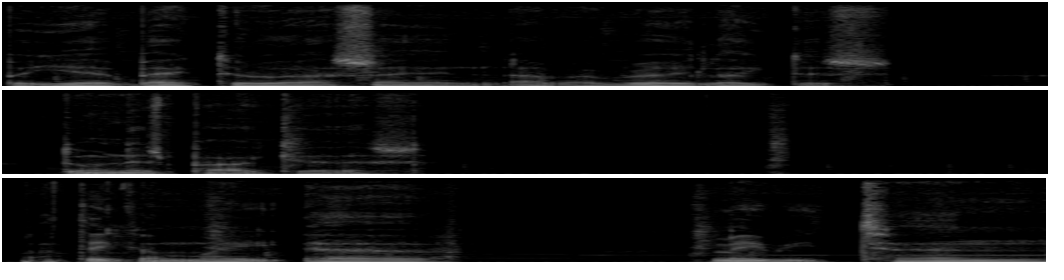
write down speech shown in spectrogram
But yeah, back to what I was saying. I, I really like this, doing this podcast. I think I might have maybe 10,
